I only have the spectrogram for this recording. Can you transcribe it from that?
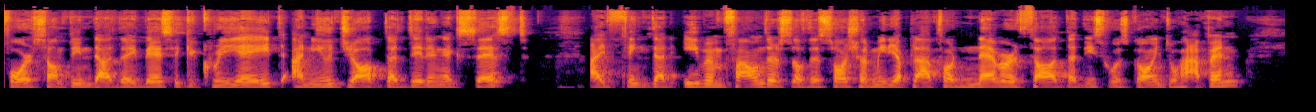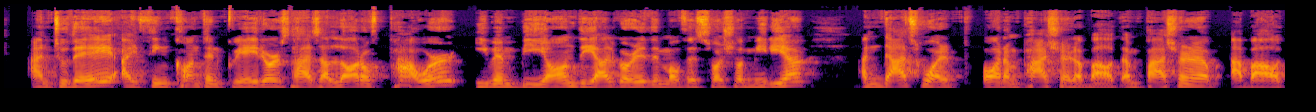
for something that they basically create a new job that didn't exist. I think that even founders of the social media platform never thought that this was going to happen. And today, I think content creators has a lot of power, even beyond the algorithm of the social media. And that's what, what I'm passionate about. I'm passionate about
